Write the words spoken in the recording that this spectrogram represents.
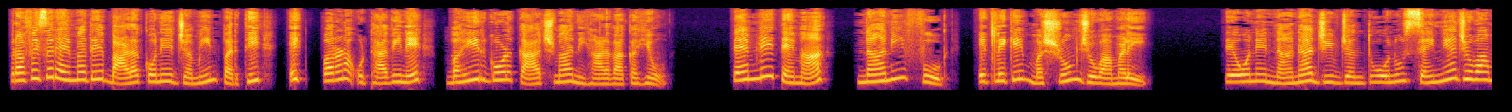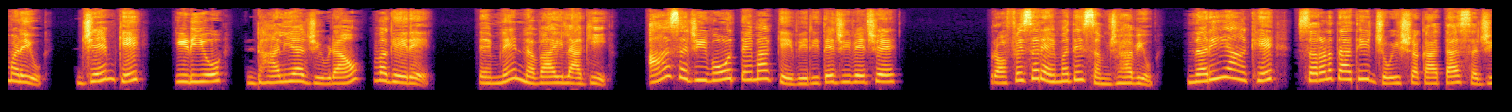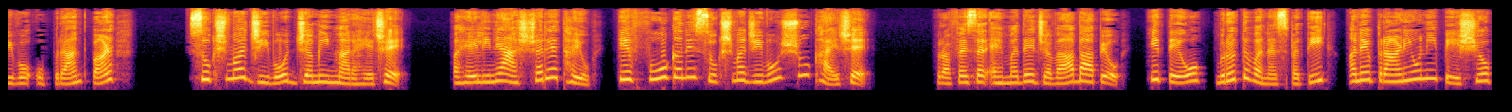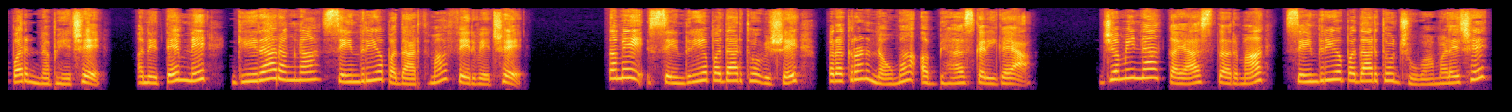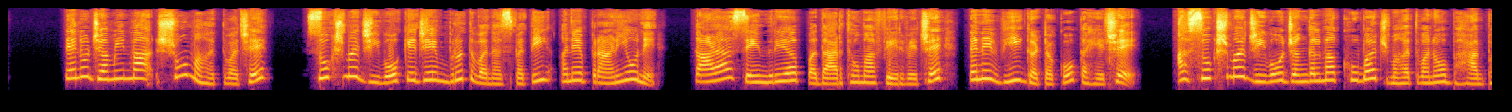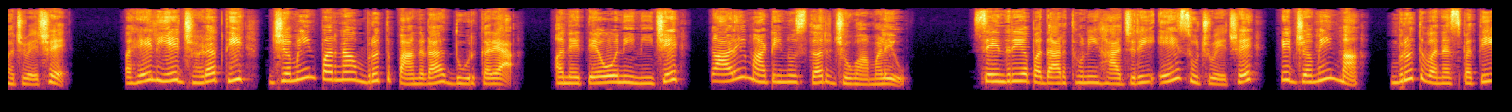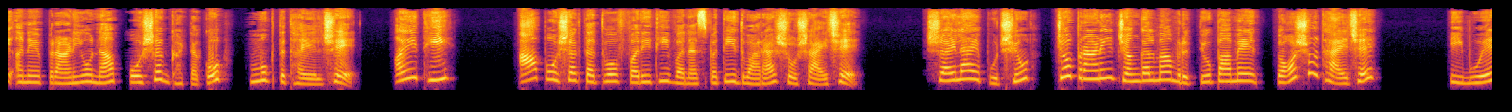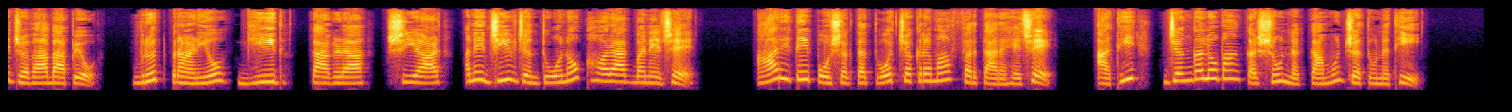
પ્રોફેસર અહેમદે બાળકોને જમીન પરથી એક પર્ણ ઉઠાવીને બહિર્ગોળ કાચમાં નિહાળવા કહ્યું. તેમને તેમાં નાની ફૂગ, એટલે કે મશરૂમ જોવા મળી. તેઓને નાના જીવજંતુઓનું સૈન્ય જોવા મળ્યું, જેમ કે કીડીઓ, ઢાલિયા જીવડાઓ વગેરે. તેમને નવાઈ લાગી. આ સજીવો તેમાં કેવી રીતે જીવે છે? પ્રોફેસર અહેમદે સમજાવ્યું, નરી આંખે સરળતાથી જોઈ શકાતા સજીવો ઉપરાંત પણ સૂક્ષ્મ જીવો જમીનમાં રહે છે. પહેલીને આશ્ચર્ય થયું કે ફૂગ અને સૂક્ષ્મજીવો શું ખાય છે? પ્રોફેસર અહેમદે જવાબ આપ્યો કે તેઓ મૃત વનસ્પતિ અને પ્રાણીઓની પેશીઓ પર નભે છે અને તેમને ઘેરા રંગના સેન્દ્રિય પદાર્થમાં ફેરવે છે. તમે સેન્દ્રિય પદાર્થો વિશે પ્રકરણ નવમાં અભ્યાસ કરી ગયા. જમીનના કયા સ્તરમાં સેન્દ્રિય પદાર્થો જોવા મળે છે? તેનું જમીનમાં શું મહત્વ છે? સૂક્ષ્મ જીવો કે જે મૃત વનસ્પતિ અને પ્રાણીઓને કાળા સેન્દ્રિય પદાર્થોમાં ફેરવે છે, તેને વી ઘટકો કહે છે. આ સૂક્ષ્મ જીવો જંગલમાં ખૂબ જ મહત્વનો ભાગ ભજવે છે. પહેલીએ ઝડપથી જમીન પરના મૃત પાંદડા દૂર કર્યા અને તેઓની નીચે કાળી માટીનું સ્તર જોવા મળ્યું. સેન્દ્રિય પદાર્થોની હાજરી એ સૂચવે છે કે જમીનમાં મૃત વનસ્પતિ અને પ્રાણીઓના પોષક ઘટકો મુક્ત થયેલ છે. અહીંથી આ પોષક તત્વો ફરીથી વનસ્પતિ દ્વારા શોષાય છે. શૈલાએ પૂછ્યું, જો પ્રાણી જંગલમાં મૃત્યુ પામે તો શું થાય છે? ટીબુએ જવાબ આપ્યો, મૃત પ્રાણીઓ ગીધ, કાગડા, શિયાળ અને જીવજંતુઓનો ખોરાક બને છે. આ રીતે પોષક તત્વો ચક્રમાં ફરતા રહે છે. આથી જંગલોમાં કશું નકામું જતું નથી.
